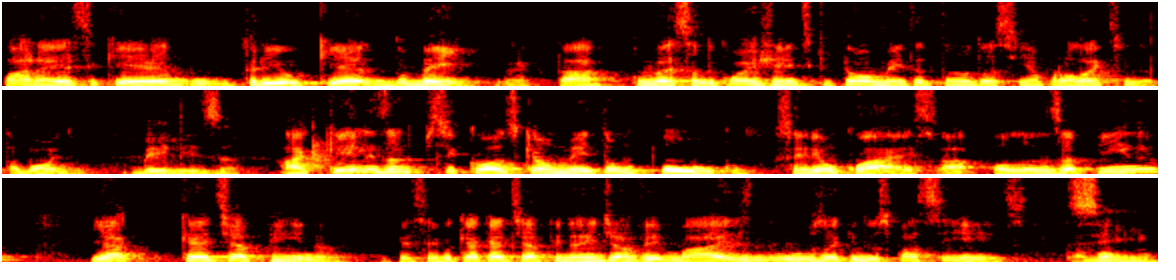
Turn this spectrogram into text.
parece que é um trio que é do bem, né? Tá conversando com a gente que não aumenta tanto assim a prolactina, tá bom, Edu? Beleza. Aqueles antipsicóticos que aumentam um pouco seriam quais? A olanzapina e a quetiapina. Perceba que a quetiapina a gente já vê mais no uso aqui dos pacientes, tá Sim. bom?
